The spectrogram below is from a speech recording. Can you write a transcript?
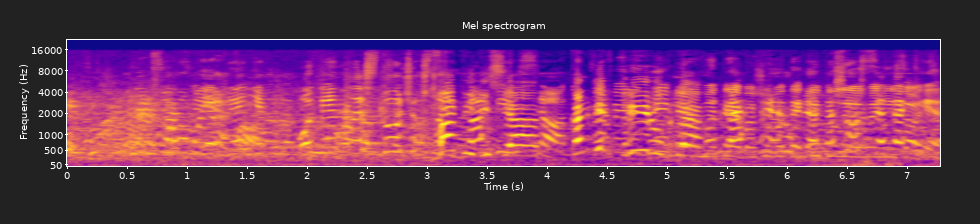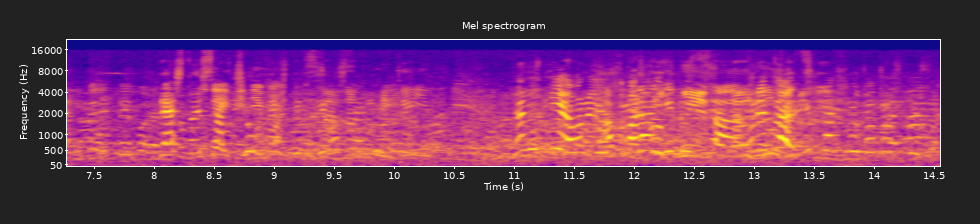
Thank you. один листочок стоїть 2,50, конверт 3 рубля. треба, щоб такі були організації. Де ж той Савчук? Я не знаю, вони з маршрут. Вони так, їх маршрут от розписаний.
